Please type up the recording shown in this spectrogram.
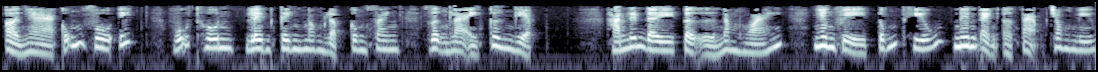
Ở nhà cũng vô ích, Vũ Thôn lên kinh mong lập công danh, dựng lại cơ nghiệp. Hắn lên đây tự năm ngoái, nhưng vì túng thiếu nên đành ở tạm trong miếu,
